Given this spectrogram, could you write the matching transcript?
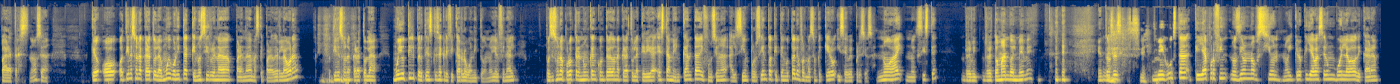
para atrás, ¿no? O sea, que o, tienes una carátula muy bonita que no sirve nada para nada más que para ver la hora, o tienes una carátula muy útil, pero tienes que sacrificar lo bonito, ¿no? Y al final, pues es una por otra. Nunca he encontrado una carátula que diga, esta me encanta y funciona al 100%, aquí tengo toda la información que quiero y se ve preciosa. No hay, no existe. retomando el meme. Entonces, me gusta que ya por fin nos dieron una opción, ¿no? Y creo que ya va a ser un buen lavado de cara.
